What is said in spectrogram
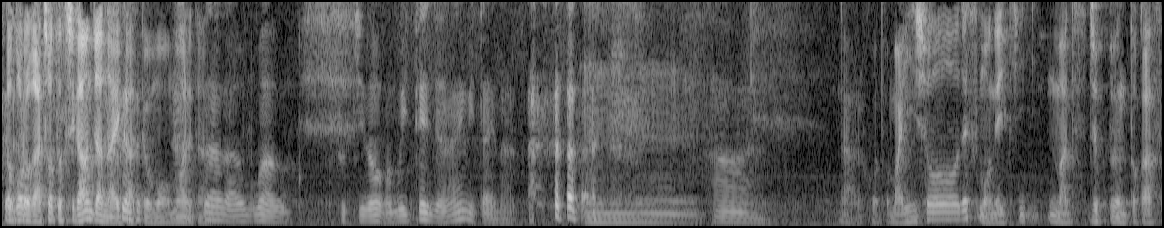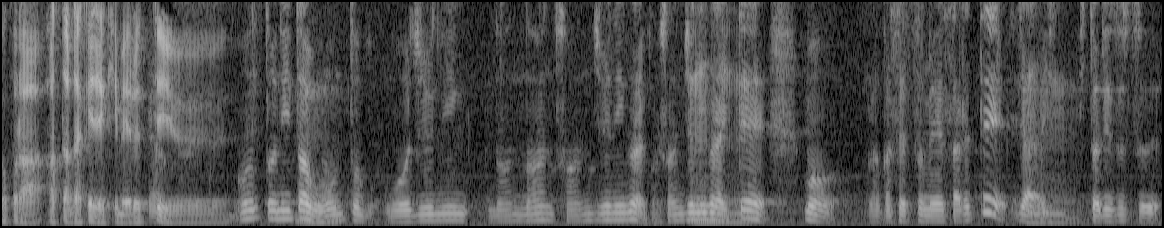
ところがちょっと違うんじゃないかって思う思われたんかまあそっちの方が向いてんじゃないみたいな。はいなるほど。まあ印象ですもんね、まあ、10分とかそこらあっただけで決めるっていう。本当に多分本当50人なんなん30人ぐらいかな。30人ぐらいいて、もうなんか説明されてじゃあ一人ずつ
